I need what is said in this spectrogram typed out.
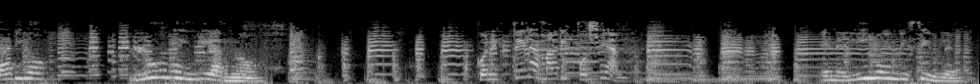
Universitario Luz de Invierno con Estela Maris Pollean en el hilo invisible.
